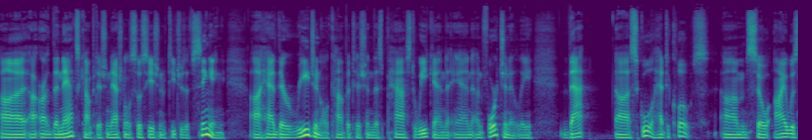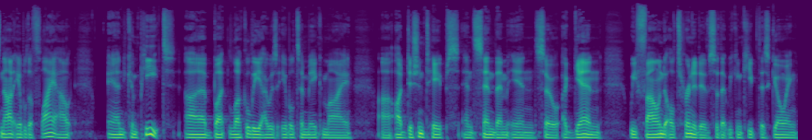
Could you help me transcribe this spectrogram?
uh, our, the NATS competition, National Association of Teachers of Singing, uh, had their regional competition this past weekend, and unfortunately, that uh, school had to close. Um, so I was not able to fly out and compete, uh, but luckily I was able to make my uh, audition tapes and send them in. So again, we found alternatives so that we can keep this going.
